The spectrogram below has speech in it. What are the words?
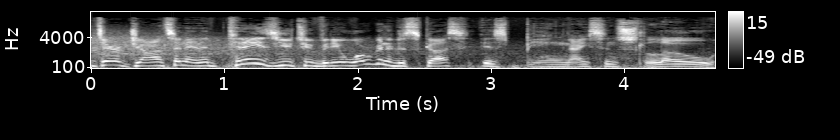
It's Eric Johnson, and in today's YouTube video, what we're going to discuss is being nice and slow.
